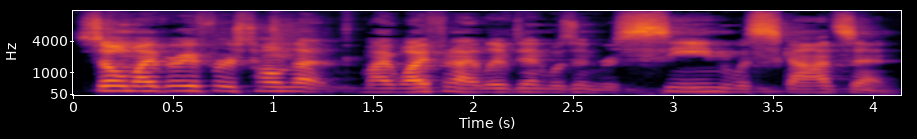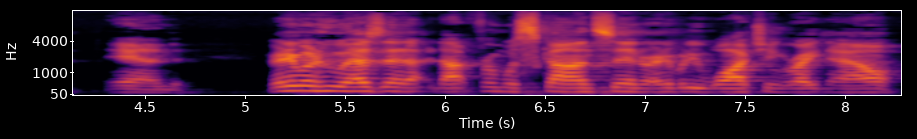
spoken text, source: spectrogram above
So, my very first home that my wife and I lived in was in Racine, Wisconsin. And for anyone who has not not from Wisconsin or anybody watching right now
